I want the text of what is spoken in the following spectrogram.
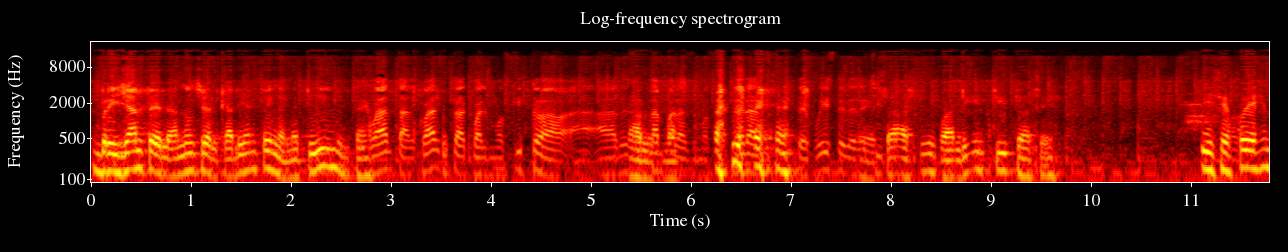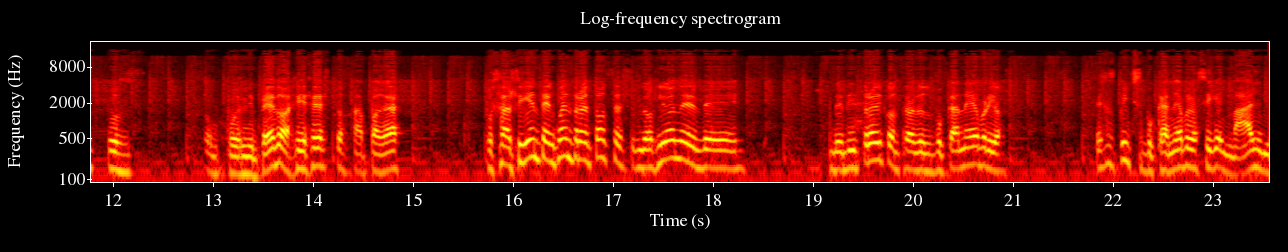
brillante el anuncio del caliente y me metí. Igual, tal cual, tal cual mosquito a, a, a de A esas los lámparas mosquiteras. Te fuiste derechito. Está así, igualitito, así. Y se fue, pues, pues ni pedo, así es esto, a pagar. Pues al siguiente encuentro entonces, los Leones de, de Detroit contra los Bucanebrios. Esos pinches Bucanebrios siguen mal y,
